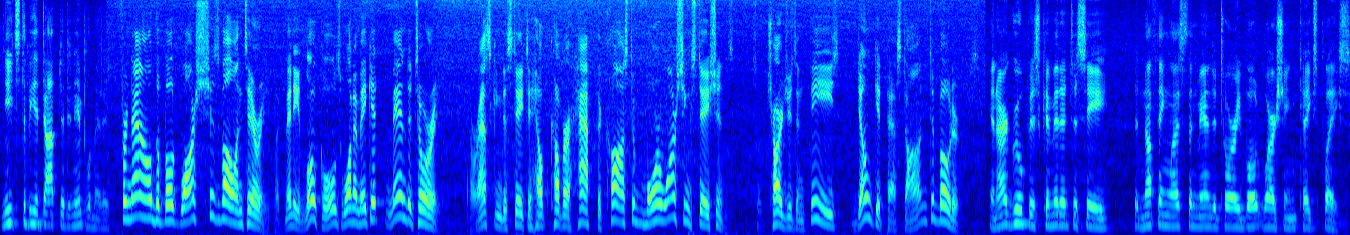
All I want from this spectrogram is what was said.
needs to be adopted and implemented. For now, the boat wash is voluntary, but many locals want to make it mandatory and are asking the state to help cover half the cost of more washing stations so charges and fees don't get passed on to boaters. And our group is committed to see that nothing less than mandatory boat washing takes place.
